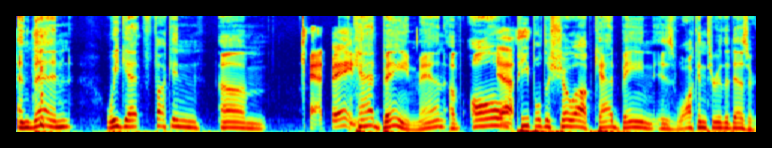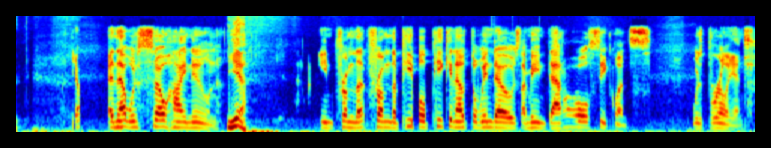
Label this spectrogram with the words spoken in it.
and then we get fucking um, Cad Bane. Cad Bane, man. Of all Yes. people to show up, Cad Bane is walking through the desert. Yep, and that was so high noon. Yeah, I mean, from the from the people peeking out the windows. I mean, that whole sequence was brilliant.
